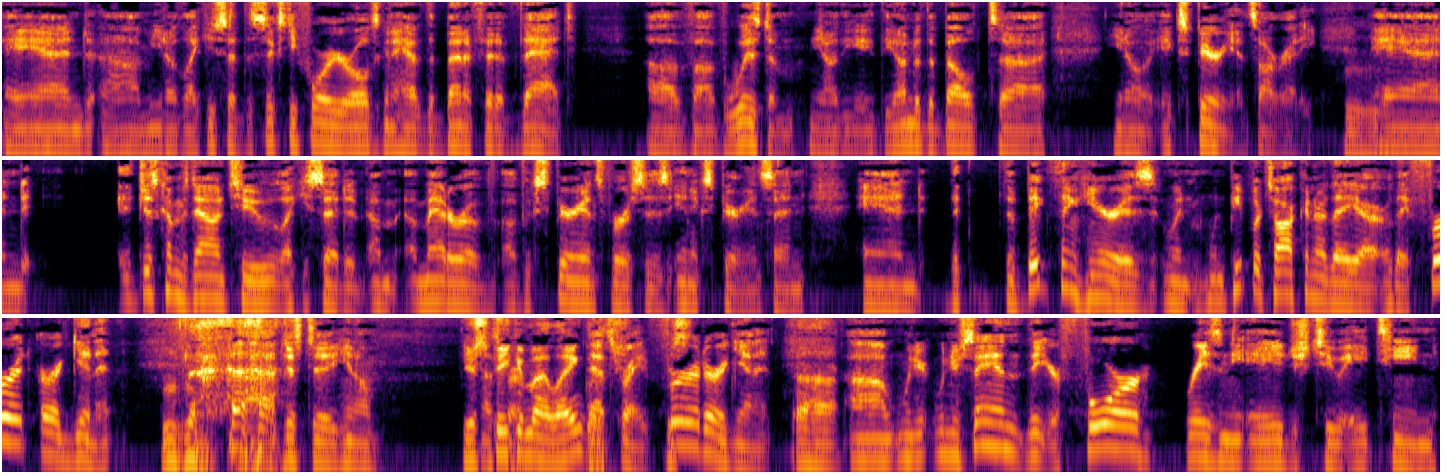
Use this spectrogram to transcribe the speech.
And um, you know, like you said, the 64 year old is going to have the benefit of that, of of wisdom. You know, the the under the belt, uh, you know, experience already, and. It just comes down to, like you said, a, a matter of, of experience versus inexperience, and and the the big thing here is when when people are talking, are they uh, are they for it or against it? uh, just to you know, You're that's speaking right. my language. That's right. For it or against it. Uh, when you're when you're saying that you're for raising the age to 18,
